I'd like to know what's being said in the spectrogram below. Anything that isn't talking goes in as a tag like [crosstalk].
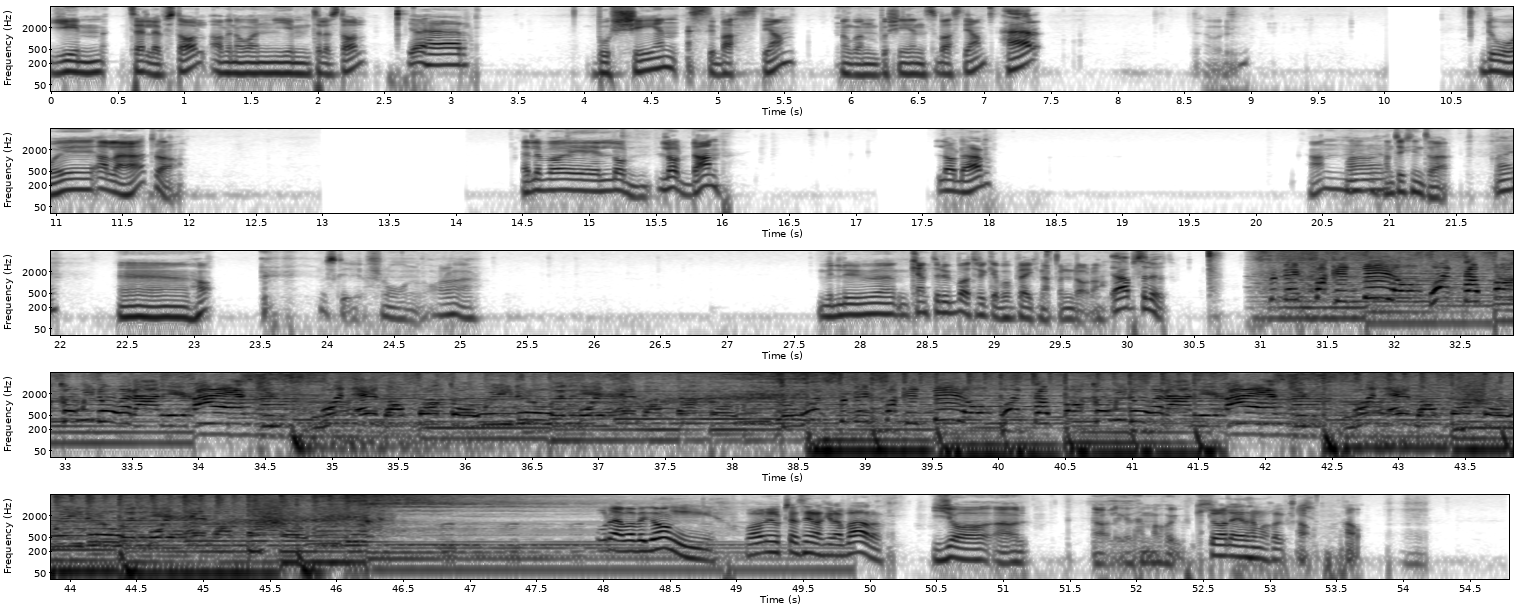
Jim Tellefsdal. Har vi någon Jim Tellefsdal? Jag är här. Borssén Sebastian. Någon Borssén Sebastian? Här. Där var du. Då är alla här tror jag. Eller vad är Lod Loddan? Loddan. Han, Nej. han tycks inte vara här. Nej. Uh, ja. Då skriver jag frånvaro här. Vill du, eh, kan inte du bara trycka på play-knappen idag då? Ja, absolut. Och där var vi igång. Vad har ni gjort sen senast grabbar? Jag, ja, jag har legat hemma sjuk. Du har legat hemma sjuk? Ja. ja.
